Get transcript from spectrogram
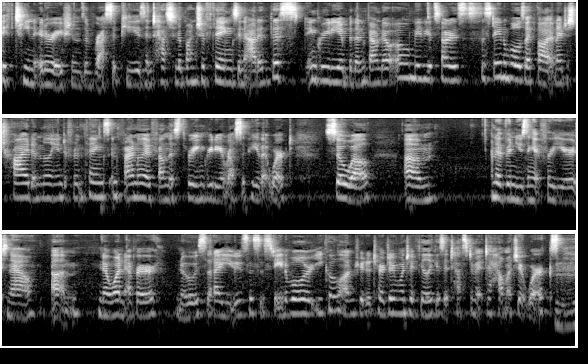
15 iterations of recipes and tested a bunch of things and added this ingredient, but then found out, oh, maybe it's not as sustainable as I thought. And I just tried a million different things. And finally, I found this three ingredient recipe that worked so well. Um, and I've been using it for years now. Um, no one ever knows that I use a sustainable or eco laundry detergent, which I feel like is a testament to how much it works. Mm-hmm.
